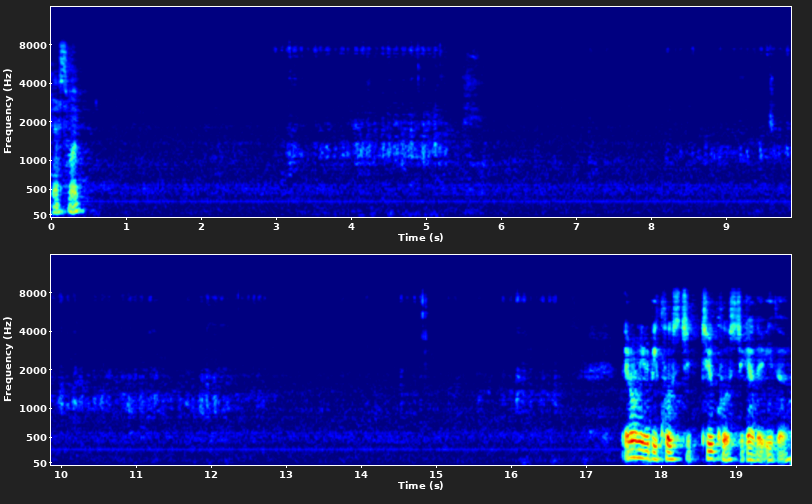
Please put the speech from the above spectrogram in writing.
this one. They don't need to be close to too close together either.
